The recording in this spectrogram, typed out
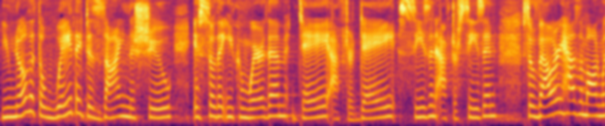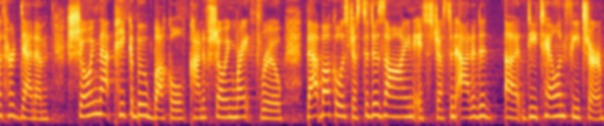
you know that the way they design the shoe is so that you can wear them day after day, season after season. So Valerie has them on with her denim, showing that peekaboo buckle, kind of showing right through. That buckle is just a design, it's just an added uh, detail and feature.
